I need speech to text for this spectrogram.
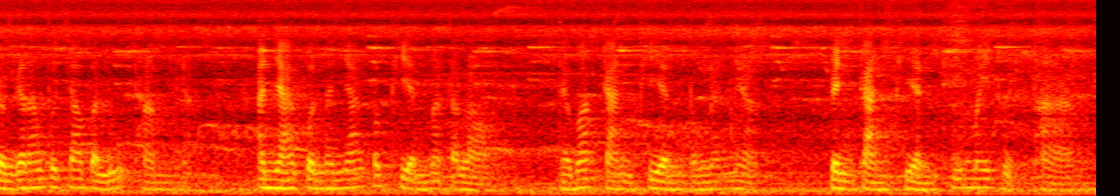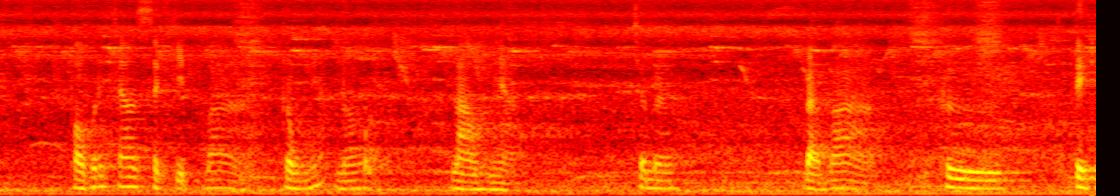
จนกระทั่งพระเจ้าบรรลุธรรมเนี่ยอัญญากลทัญญาก็เพียรมาตลอด แต่ว่าการเพียรตรงนั้นเนี่ยเป็นการเพียรที่ไม่ถูกทางพอพระพุทธเจ้าสกิดว่าตรงเนี้ยเนาะเราเนี่ยใช่ไหมแบบว่า คือติด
